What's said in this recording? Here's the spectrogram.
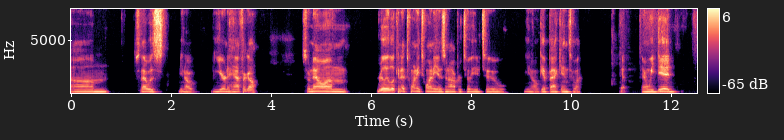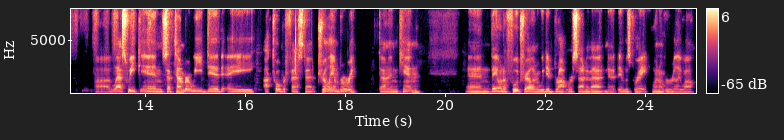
Um, so that was, you know, a year and a half ago. So now I'm really looking at 2020 as an opportunity to, you know, get back into it. Yep. And we did uh, last week in September, we did a Oktoberfest at Trillium Brewery down in Canton. And they own a food trailer, and we did bratwurst out of that, and it, it was great. Went over really well.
